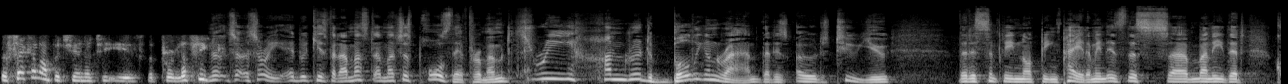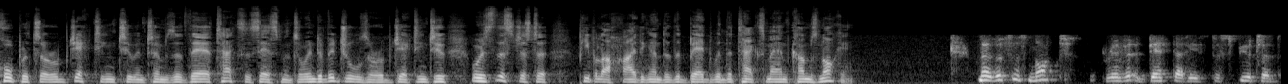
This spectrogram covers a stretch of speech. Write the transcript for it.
The second opportunity is the prolific. No, so, sorry, Edward Kieswetter, I must, I must just pause there for a moment. 300 billion rand that is owed to you that is simply not being paid? I mean, is this uh, money that corporates are objecting to in terms of their tax assessments or individuals are objecting to, or is this just a people are hiding under the bed when the tax man comes knocking? No, this is not debt that is disputed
